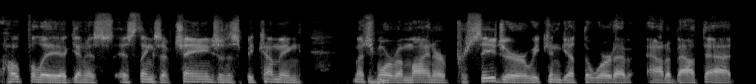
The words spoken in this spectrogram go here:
hopefully, again, as, as things have changed and it's becoming much mm-hmm. more of a minor procedure, we can get the word out about that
